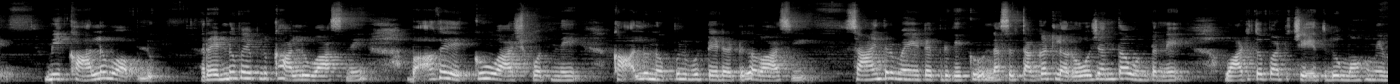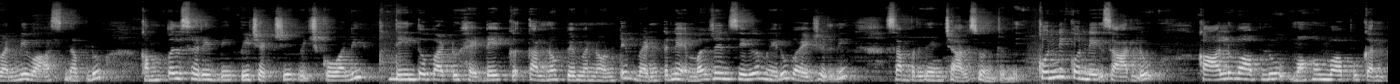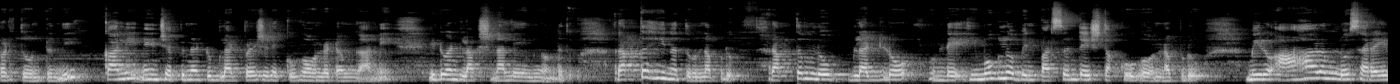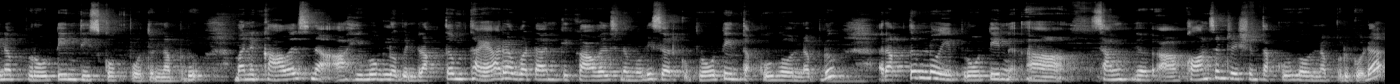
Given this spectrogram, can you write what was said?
మీ కాళ్ళ వాపులు రెండు వైపులు కాళ్ళు వాసినాయి బాగా ఎక్కువ వాసిపోతున్నాయి కాళ్ళు నొప్పులు పుట్టేటట్టుగా వాసి సాయంత్రం అయ్యేటప్పటికి ఎక్కువ ఉండి అసలు తగ్గట్ల రోజంతా ఉంటున్నాయి వాటితో పాటు చేతులు మొహం ఇవన్నీ వాసినప్పుడు కంపల్సరీ బీపీ చెక్ చేయించుకోవాలి. దీంతో పాటు హెడేక్ తలనొప్పి ఏమైనా ఉంటే వెంటనే ఎమర్జెన్సీగా మీరు వైద్యుడిని సంప్రదించాల్సి ఉంటుంది. కొన్ని కొన్ని సార్లు కాలు వాపులు మొహం వాపు కనపడుతూ ఉంటుంది. కానీ నేను చెప్పినట్టు బ్లడ్ ప్రెషర్ ఎక్కువగా ఉండటం కానీ ఇటువంటి లక్షణాలు ఏమీ ఉండదు. రక్తహీనత ఉన్నప్పుడు రక్తంలో బ్లడ్లో ఉండే హిమోగ్లోబిన్ పర్సంటేజ్ తక్కువగా ఉన్నప్పుడు మీరు ఆహారంలో సరైన ప్రోటీన్ తీసుకోకపోతున్నప్పుడు మనకు కావాల్సిన ఆ హిమోగ్లోబిన్ రక్తం తయారవ్వటానికి కావాల్సిన ముడి సరుకు ప్రోటీన్ తక్కువగా ఉన్నప్పుడు రక్తంలో ఈ ప్రోటీన్ సం కాన్సన్ట్రేషన్ తక్కువగా ఉన్నప్పుడు కూడా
